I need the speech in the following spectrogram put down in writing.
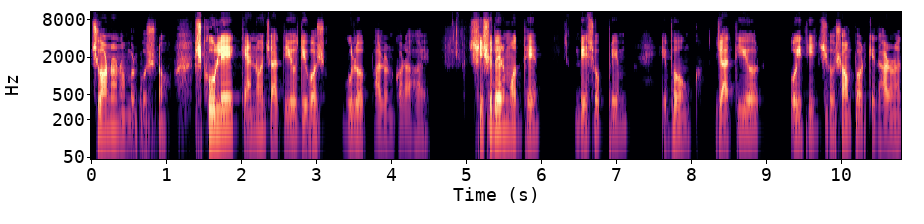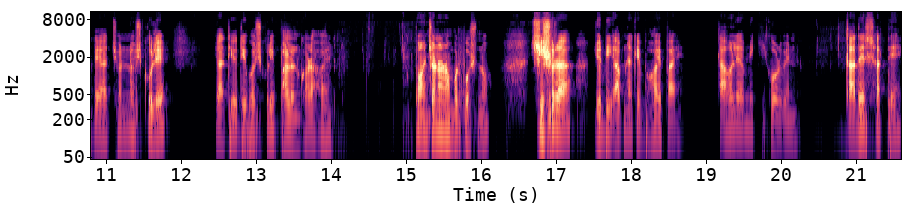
চুয়ান্ন নম্বর প্রশ্ন, স্কুলে কেন জাতীয় দিবসগুলো পালন করা হয়? শিশুদের মধ্যে দেশপ্রেম এবং জাতীয় ঐতিহ্য সম্পর্কে ধারণা দেওয়ার জন্য স্কুলে জাতীয় দিবসগুলি পালন করা হয়। পঞ্চান্ন নম্বর প্রশ্ন, শিশুরা যদি আপনাকে ভয় পায়, তাহলে আপনি কি করবেন? তাদের সাথে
